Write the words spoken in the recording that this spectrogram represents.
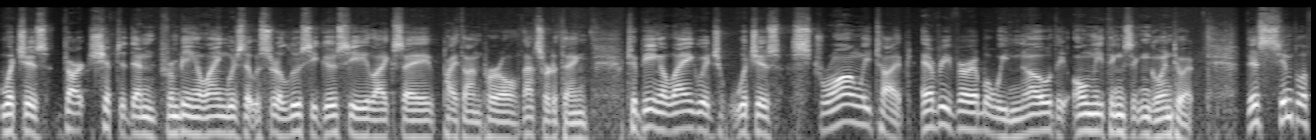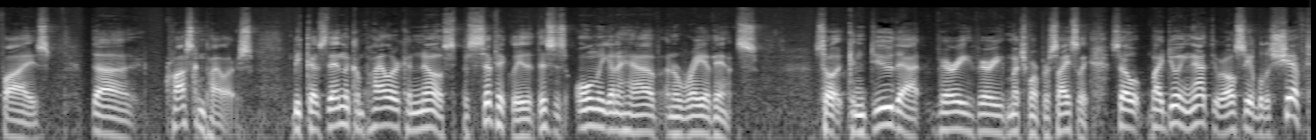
which is Dart shifted then from being a language that was sort of loosey goosey, like, say, Python, Perl, that sort of thing, to being a language which is strongly typed. Every variable we know the only things that can go into it. This simplifies the cross compilers because then the compiler can know specifically that this is only going to have an array of ints. So it can do that very, very much more precisely. So by doing that, they were also able to shift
